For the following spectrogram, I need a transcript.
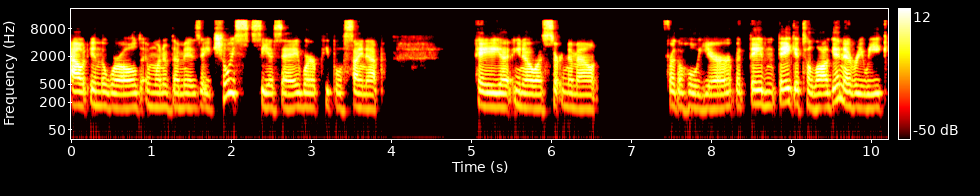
out in the world and one of them is a choice csa where people sign up pay uh, you know a certain amount for the whole year but they they get to log in every week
